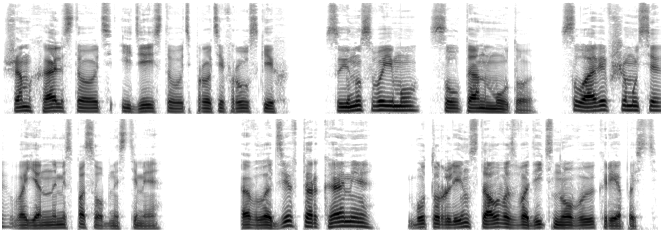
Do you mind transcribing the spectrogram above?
шамхальствовать и действовать против русских сыну своему, султан Муту, славившемуся военными способностями. Овладев Тарками, Бутурлин стал возводить новую крепость.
